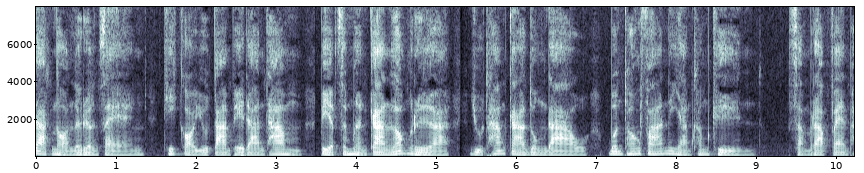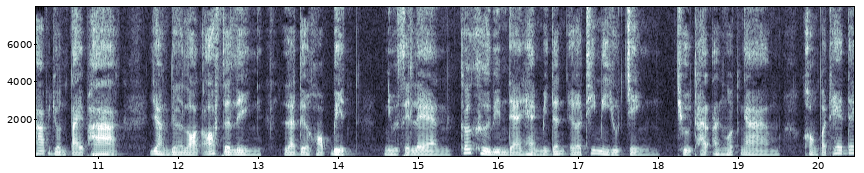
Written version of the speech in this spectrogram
จากหนอนเรืองแสง ที่ก่ออยู่ตามเพดานถ้ำเปรียบเสมือนการล่องเรือ อยู่ท่ามกลางดวงดาว บนท้องฟ้าในยามค่ำคืนสำหรับแฟนภาพยนตร์ไตรภาค อย่าง The Lord of the Ring และ The Hobbit นิวซีแลนด์ก็คือดินแดนแห่ง Middle Earth ที่มีอยู่จริง ทิวทัศน์อันงดงาม ของประเทศได้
